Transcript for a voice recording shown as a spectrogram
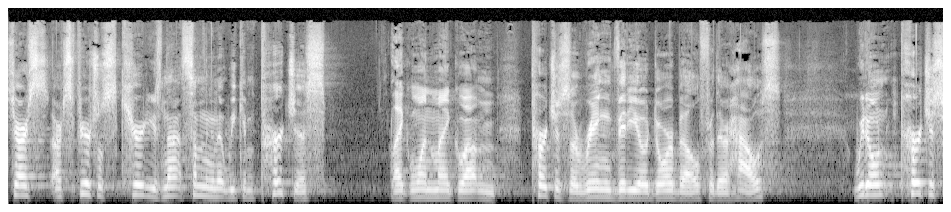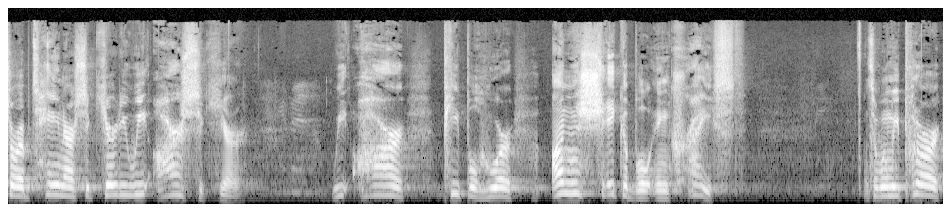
so, our, our spiritual security is not something that we can purchase, like one might go out and purchase a ring video doorbell for their house. We don't purchase or obtain our security, we are secure. Amen. We are people who are unshakable in Christ. And so when we put our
